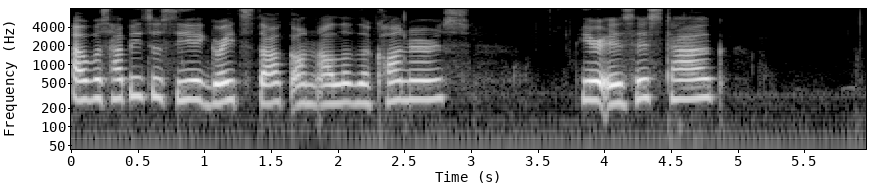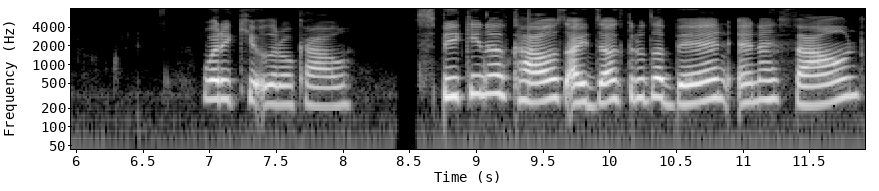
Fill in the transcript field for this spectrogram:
I was happy to see a great stock on all of the Connors. Here is his tag. What a cute little cow. Speaking of cows, I dug through the bin and I found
